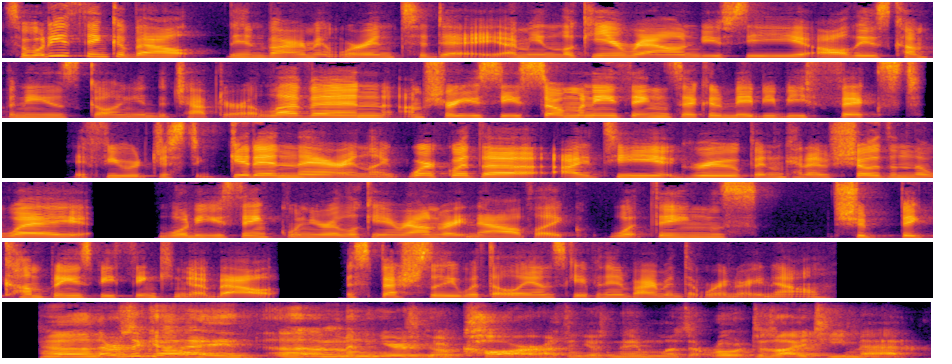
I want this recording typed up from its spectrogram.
So what do you think about the environment we're in today? I mean, looking around, you see all these companies going into chapter 11. I'm sure you see so many things that could maybe be fixed if you were just to get in there and like work with a IT group and kind of show them the way, what do you think when you're looking around right now of like what things should big companies be thinking about, especially with the landscape and the environment that we're in right now? Uh, there was a guy uh, many years ago, Carr, I think his name was, that wrote "Does IT Matter?"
